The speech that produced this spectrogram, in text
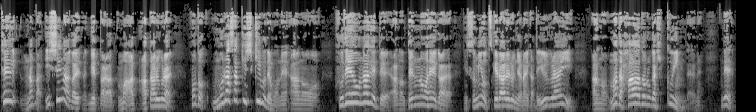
手、なんか石投げたら、まあ当たるぐらい、ほんと、紫式部でもね、あの、筆を投げて、あの、天皇陛下に墨をつけられるんじゃないかっていうぐらい、あの、まだハードルが低いんだよね。で、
